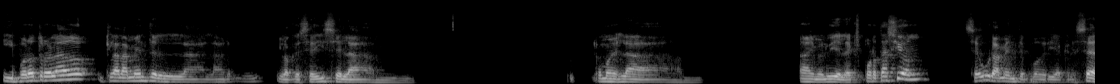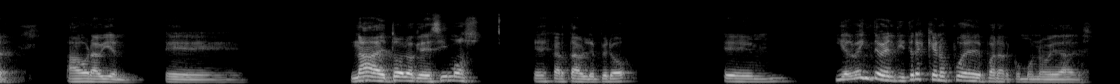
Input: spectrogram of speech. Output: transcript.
Y por otro lado, claramente lo que se dice la. ¿Cómo es la.? Ay, me olvidé, la exportación seguramente podría crecer. Ahora bien, eh, nada de todo lo que decimos es descartable, pero. Eh, ¿Y el 2023 qué nos puede deparar como novedades?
